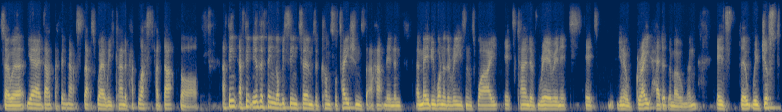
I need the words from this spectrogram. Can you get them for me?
So uh, yeah, that, I think that's that's where we kind of last had that thought. I think I think the other thing, obviously, in terms of consultations that are happening, and and maybe one of the reasons why it's kind of rearing its its you know great head at the moment is that we've just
